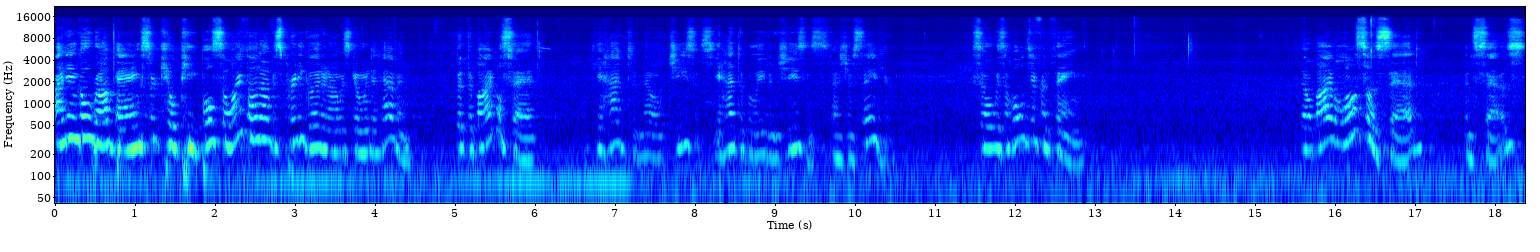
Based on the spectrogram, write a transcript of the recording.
I didn't go rob banks or kill people, so I thought I was pretty good and I was going to heaven. But the Bible said you had to know Jesus. You had to believe in Jesus as your Savior. So it was a whole different thing. The Bible also said and says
